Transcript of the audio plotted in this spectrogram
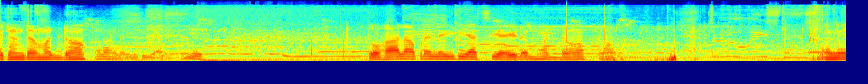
એરંડામાં ડંખણા લઈ રહ્યા છીએ. તો હાલ આપણે લઈ રહ્યા છીએ એરંડામાં ડંખણા અને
